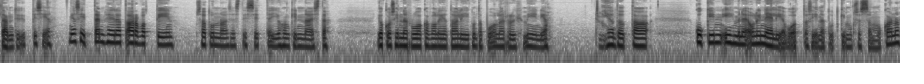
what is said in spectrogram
tämän tyyppisiä. Ja sitten heidät arvottiin satunnaisesti sitten johonkin näistä, joko sinne ruokavalio- tai liikuntapuolen ryhmiin. Ja, ja tota, kukin ihminen oli neljä vuotta siinä tutkimuksessa mukana.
